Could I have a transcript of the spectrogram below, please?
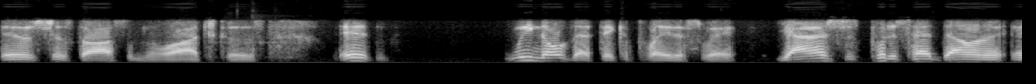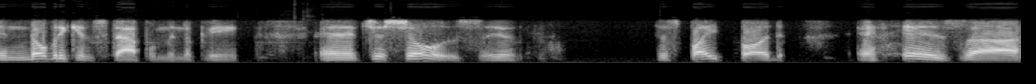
it was just awesome to watch because it. We know that they can play this way. Giannis just put his head down, and nobody can stop him in the paint, and it just shows. Uh, despite Bud and his uh,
